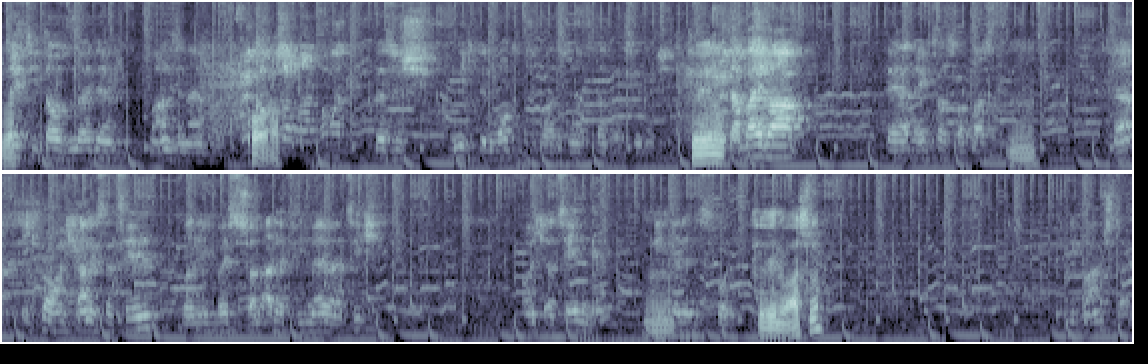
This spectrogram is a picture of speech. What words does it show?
60.000 Leute, Wahnsinn einfach. Boah. Das ist nicht in Worten zu fassen, was da passiert ist. Für Wer nicht dabei war, der hat echt was verpasst. Ja, ich brauche euch gar nichts erzählen, weil ihr wisst schon alle viel mehr als ich euch erzählen kann. Internet ist voll. für wen warst du? Für die Veranstalter.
